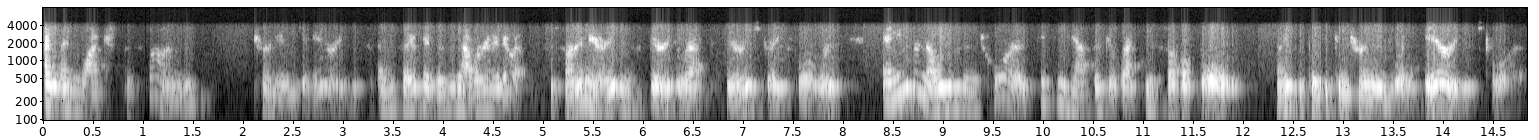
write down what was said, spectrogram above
And then watch the Sun turn into Aries and say, okay, this is how we're going to do it. The Sun in Aries is very direct, very straightforward. And even though he's in Taurus, he can have the directness of a bull, right? Because he can turn into an Aries Taurus,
